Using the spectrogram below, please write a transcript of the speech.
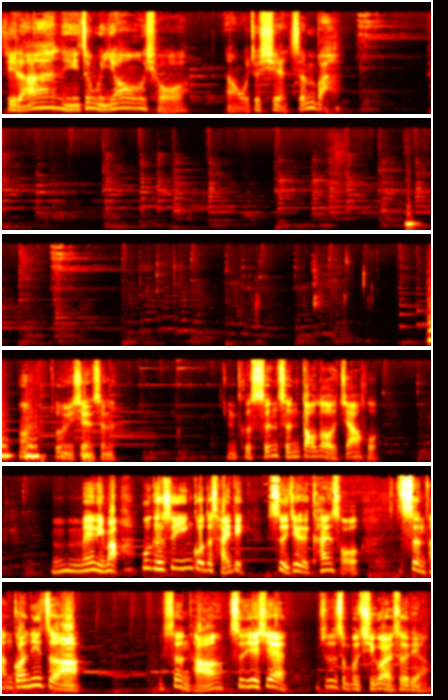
既然你这么要求，那我就现身吧。终于现身了！你这个神神叨叨的家伙，没礼貌！我可是英国的裁定，世界的看守，圣堂管理者啊！圣堂世界线，这是什么奇怪的设定啊？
